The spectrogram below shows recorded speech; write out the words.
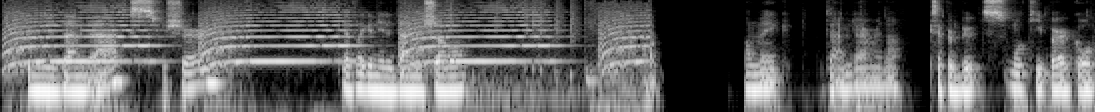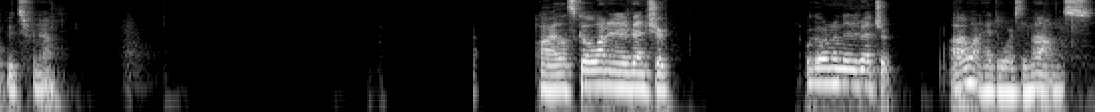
Gonna need a diamond axe for sure. Definitely gonna need a diamond shovel. I'll make diamond armor though, except for boots. We'll keep our gold boots for now. All right, let's go on an adventure. We're going on an adventure. I want to head towards the mountains.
